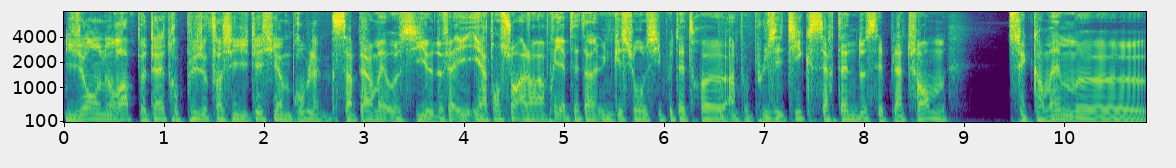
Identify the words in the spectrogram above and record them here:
disons, on aura peut-être plus de facilité s'il y a un problème. ça permet aussi de faire. Et, et attention, alors après, il y a peut-être un- une question aussi peut-être euh, un peu plus éthique. Certaines de ces plateformes, c'est quand même euh,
